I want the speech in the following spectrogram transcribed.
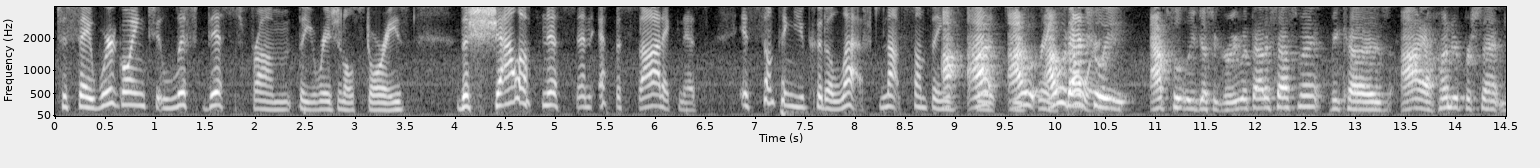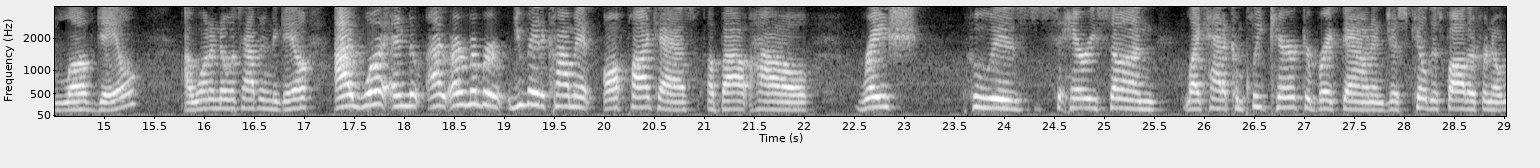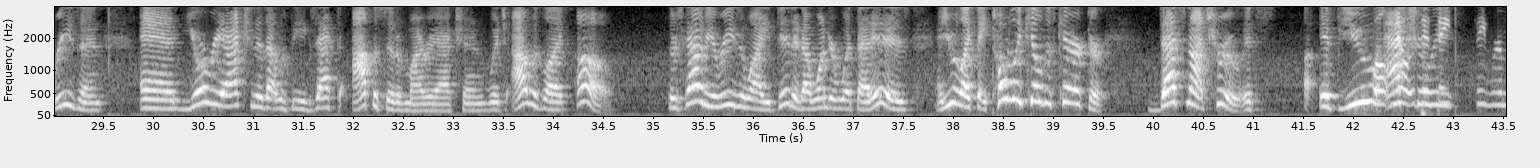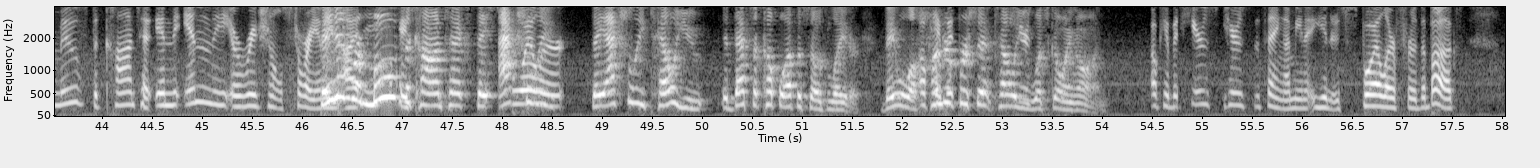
to say we're going to lift this from the original stories. The shallowness and episodicness is something you could have left, not something I, to, I, to I, I would forward. actually absolutely disagree with that assessment because I 100% love Gaal. I want to know what's happening to Gaal. I what and the, I, I remember you made a comment off podcast about how Raych, who is Hari's son, like had a complete character breakdown and just killed his father for no reason. And your reaction to that was the exact opposite of my reaction, which I was like, oh, there's got to be a reason why he did it. I wonder what that is. And you were like, they totally killed his character. That's not true. It's uh, if you well, actually no, they, they removed the content in the in the original story. I they mean, didn't I- remove okay, the context. They actually they actually tell you. That's a couple episodes later. They will Okay, hundred percent tell you what's going on. okay, but here's here's the thing. I mean, you know, spoiler for the books.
